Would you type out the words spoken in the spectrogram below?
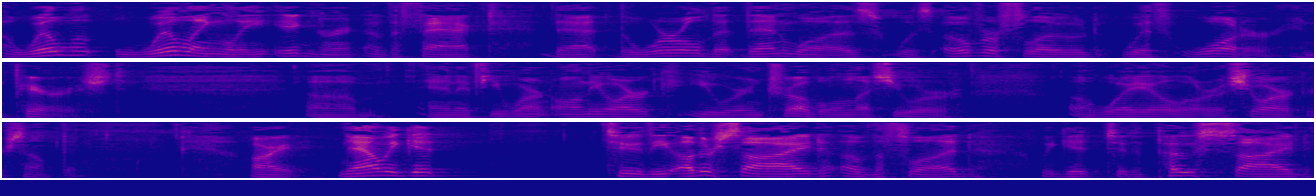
will, willingly ignorant of the fact that the world that then was was overflowed with water and perished. Um, and if you weren't on the ark, you were in trouble unless you were a whale or a shark or something. All right, now we get to the other side of the flood. We get to the post side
